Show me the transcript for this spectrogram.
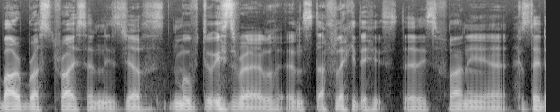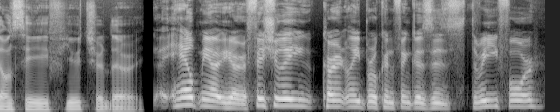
Barbra Streisand is just moved to Israel and stuff like this. That is funny because they don't see future there. Help me out here. Officially, currently, Broken Fingaz is three, four.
